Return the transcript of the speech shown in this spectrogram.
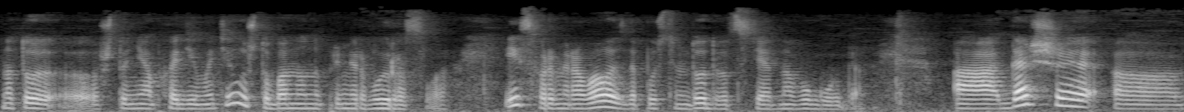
на то, что необходимо телу, чтобы оно, например, выросло и сформировалось, допустим, до 21 года. А дальше, а,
